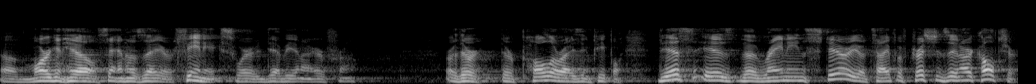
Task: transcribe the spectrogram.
of Morgan Hill, San Jose, or Phoenix, where Debbie and I are from. Or they're, they're polarizing people. This is the reigning stereotype of Christians in our culture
